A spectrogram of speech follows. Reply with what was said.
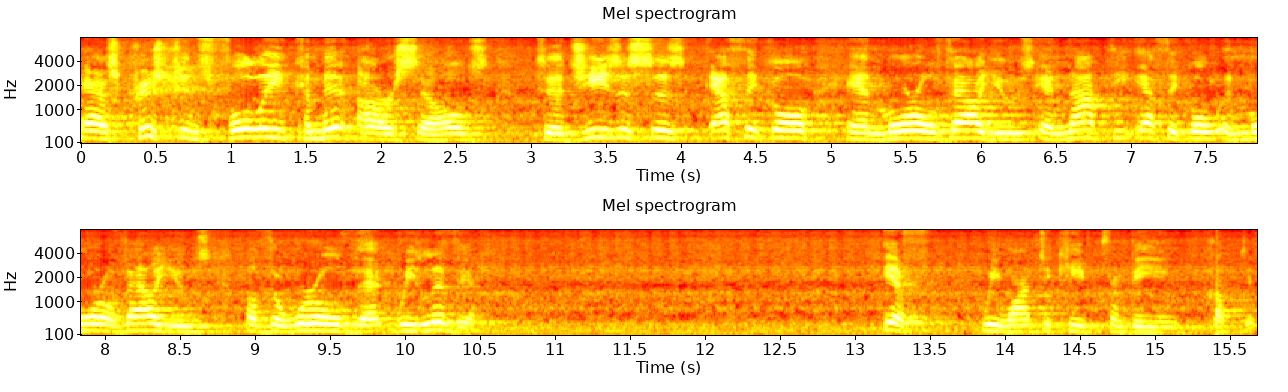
as Christians, fully commit ourselves to Jesus' ethical and moral values and not the ethical and moral values of the world that we live in. If we want to keep from being corrupted.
